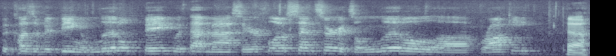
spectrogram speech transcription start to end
because of it being a little big with that mass airflow sensor, it's a little uh, rocky. Yeah.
